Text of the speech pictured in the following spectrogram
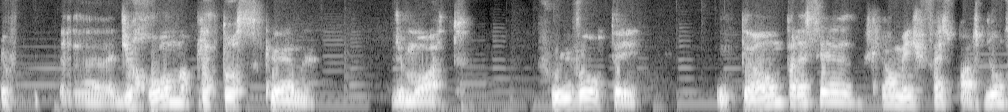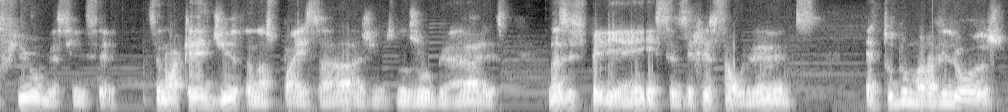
eu, uh, de Roma para Toscana, de moto. Fui e voltei. Então, parece que realmente faz parte de um filme, assim, você, não acredita nas paisagens, nos lugares, nas experiências e restaurantes. É tudo maravilhoso.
